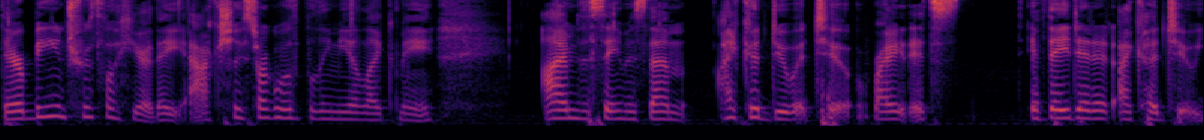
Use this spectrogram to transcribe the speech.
they're being truthful here. They actually struggle with bulimia like me. I'm the same as them. I could do it too right? It's if they did it, I could too.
